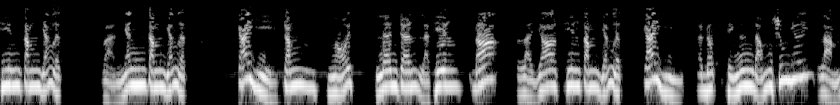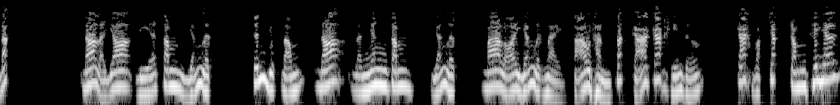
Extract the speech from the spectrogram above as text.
thiên tâm dẫn lực và nhân tâm dẫn lực. Cái gì trong nổi lên trên là thiên, đó là do thiên tâm dẫn lực. Cái gì đục thì ngưng động xuống dưới làm đất. Đó là do địa tâm dẫn lực. Tính dục động, đó là nhân tâm dẫn lực. Ba loại dẫn lực này tạo thành tất cả các hiện tượng, các vật chất trong thế giới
